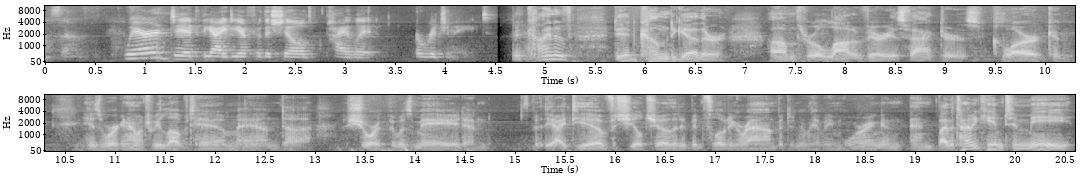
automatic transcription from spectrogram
Awesome. Where did the idea for the Shield pilot originate? It kind of did come together um, through a lot of various factors. Clark and his work and how much we loved him, and uh, a short that was made, and the idea of a Shield show that had been floating around but didn't really have any mooring. And, and by the time it came to me,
